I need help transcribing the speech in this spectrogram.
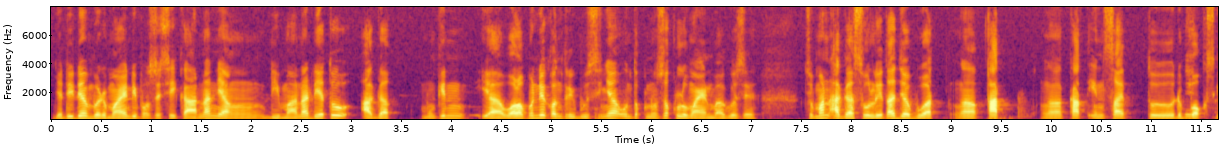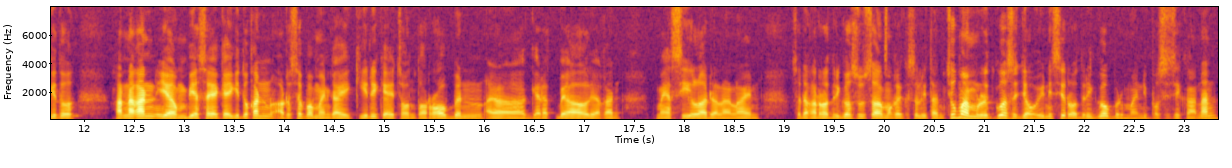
Jadi dia bermain di posisi kanan yang di mana dia tuh agak mungkin ya walaupun dia kontribusinya untuk nusuk lumayan bagus ya. Cuman agak sulit aja buat nge-cut nge-cut inside to the box gitu. Karena kan yang biasanya kayak gitu kan harusnya pemain kaki kiri kayak contoh Robin, eh, Gareth Bale ya kan, Messi lah dan lain-lain. Sedangkan Rodrigo susah makanya kesulitan. Cuman menurut gua sejauh ini sih Rodrigo bermain di posisi kanan.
